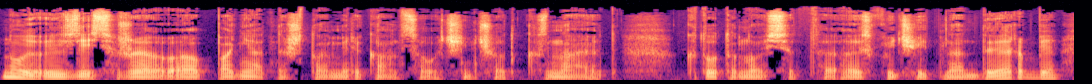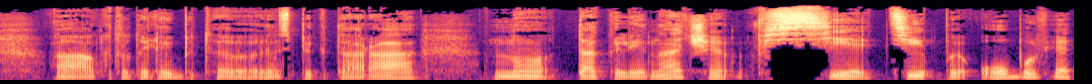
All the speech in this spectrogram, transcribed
Ну, и здесь уже э, понятно, что американцы очень четко знают, кто-то носит э, исключительно дерби, а кто-то любит э, инспектора, но так или иначе все типы обуви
